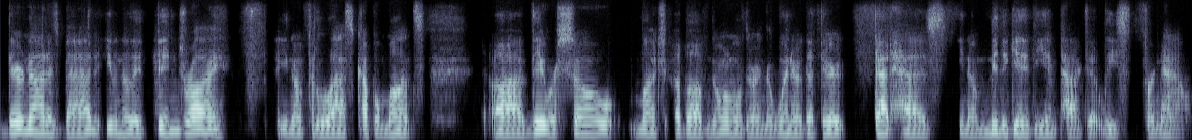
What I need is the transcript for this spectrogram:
they're not as bad, even though they've been dry, you know, for the last couple months. Uh, they were so much above normal during the winter that they're that has you know mitigated the impact at least for now.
